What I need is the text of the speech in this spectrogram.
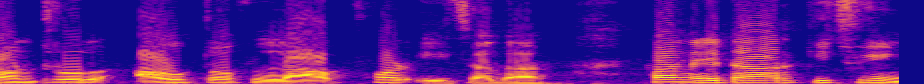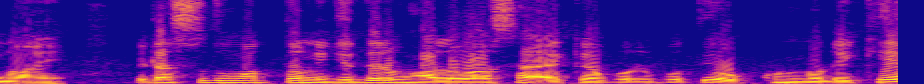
control out of love for each other কারণ এটা আর কিছুই নয়। এটা শুধুমাত্র নিজেদের ভালোবাসা একে অপরের প্রতি অক্ষুণ্ণ রেখে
